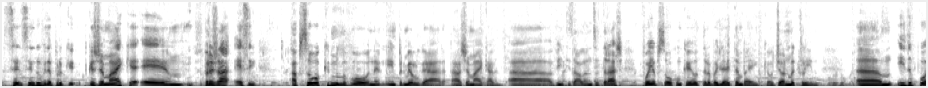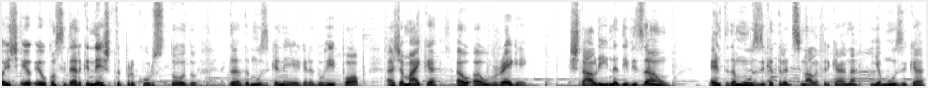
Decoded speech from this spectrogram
Sem, sem dúvida, porque, porque a Jamaica é. Para já, é assim. a pessoa que me levou né, em primeiro lugar à Jamaica há, há 20 e tal anos atrás foi a pessoa com quem eu trabalhei também, que é o John McLean. Um, e depois eu, eu considero que neste percurso todo da, da música negra, do hip hop, a Jamaica, a- a- o reggae, está ali na divisão entre a música tradicional africana e a música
